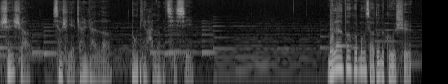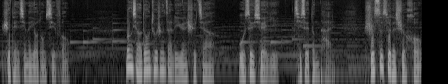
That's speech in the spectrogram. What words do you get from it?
身上。像是也沾染了冬天寒冷的气息。梅兰芳和孟小冬的故事是典型的游龙戏凤。孟小冬出生在梨园世家，五岁学艺，七岁登台，十四岁的时候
